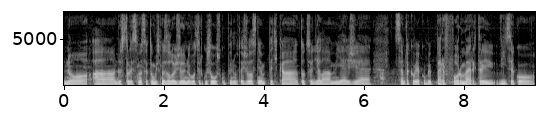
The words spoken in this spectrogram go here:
No a dostali jsme se k tomu, že jsme založili novocirkusovou skupinu. Takže vlastně teďka to, co dělám, je, že jsem takový jakoby performer, který víc jako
